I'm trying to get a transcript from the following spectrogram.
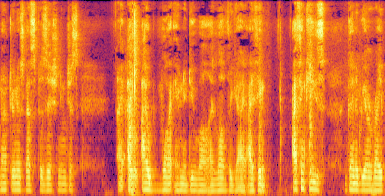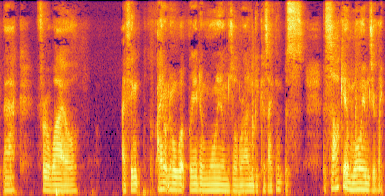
not doing his best positioning. Just I, I I want him to do well. I love the guy. I think I think he's gonna be our right back for a while. I think I don't know what Brandon Williams will run because I think Bis- Bissaka and Williams are like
